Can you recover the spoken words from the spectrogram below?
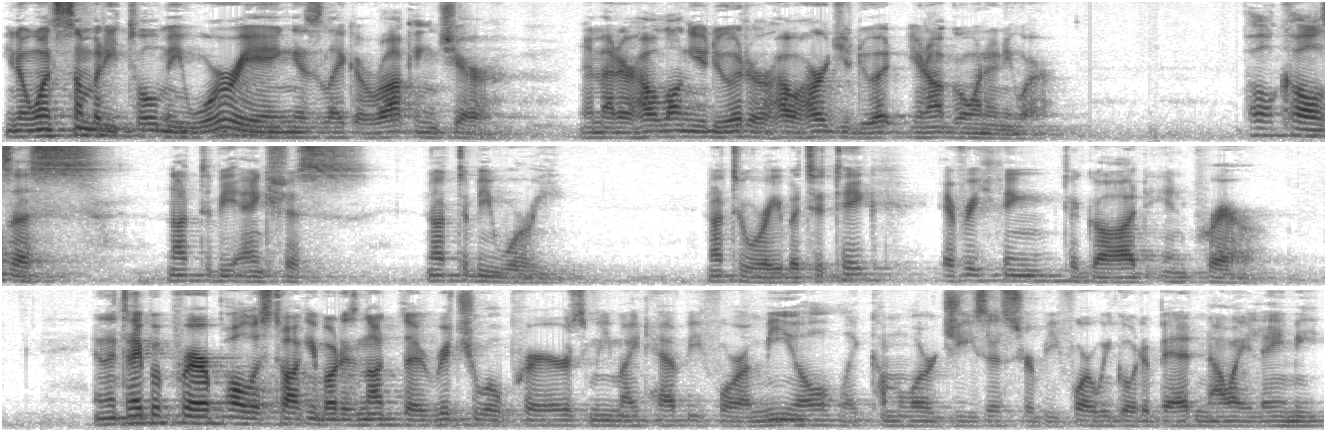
You know, once somebody told me worrying is like a rocking chair. No matter how long you do it or how hard you do it, you're not going anywhere. Paul calls us not to be anxious, not to be worried, not to worry, but to take everything to God in prayer. And the type of prayer Paul is talking about is not the ritual prayers we might have before a meal, like Come Lord Jesus, or before we go to bed, Now I lay me.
